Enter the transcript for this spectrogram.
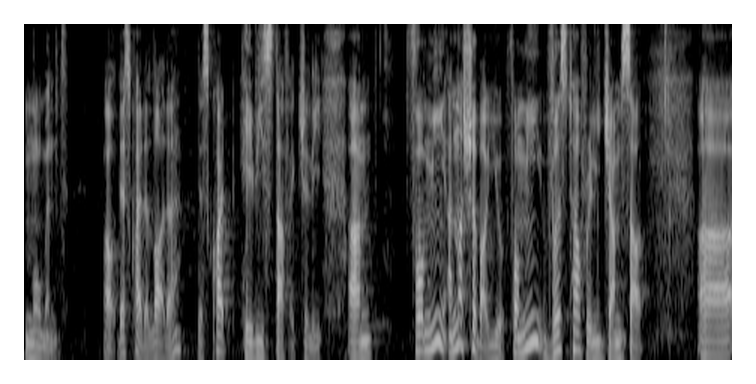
moment. Oh, that's quite a lot. Huh? That's quite heavy stuff, actually. Um, for me, I'm not sure about you. For me, verse 12 really jumps out. Uh,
